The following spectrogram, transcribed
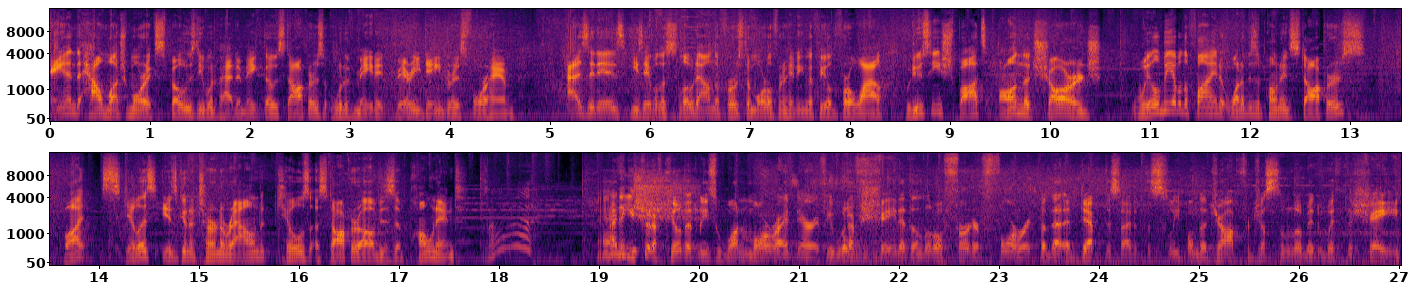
and how much more exposed he would have had to make those stalkers would have made it very dangerous for him. As it is, he's able to slow down the first Immortal from hitting the field for a while. We do see Spatz on the charge. Will be able to find one of his opponent's stalkers, but Skillous is going to turn around, kills a stalker of his opponent. Ah, I think he should have killed at least one more right there if he would have shaded a little further forward, but that Adept decided to sleep on the job for just a little bit with the shade.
